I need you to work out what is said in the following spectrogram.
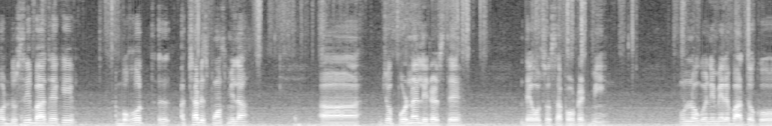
और दूसरी बात है कि बहुत अच्छा रिस्पांस मिला। जो पुराने लीडर्स थे दे ऑल्सो सपोर्टेड मी उन लोगों ने मेरे बातों को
